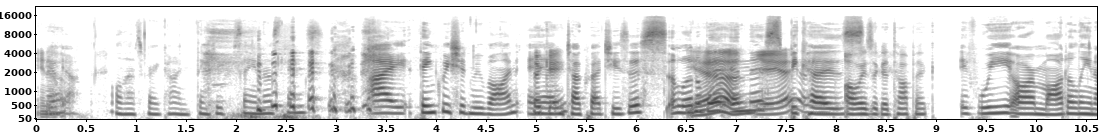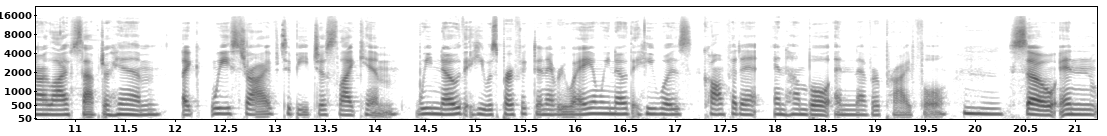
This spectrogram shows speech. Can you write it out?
You know. Yeah. Well, that's very kind. Thank you for saying those things. I think we should move on and Okay. talk about Jesus a little Yeah. bit in this Yeah. because Always a good topic. if we are modeling our lives after him, like we strive to be just like him. We know that he was perfect in every way and we know that he was confident and humble and never prideful. Mm-hmm. So, in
